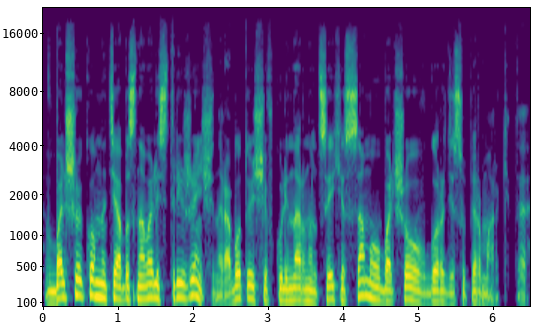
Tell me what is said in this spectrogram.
В большой комнате обосновались три женщины, работающие в кулинарном цехе самого большого в городе супермаркета.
